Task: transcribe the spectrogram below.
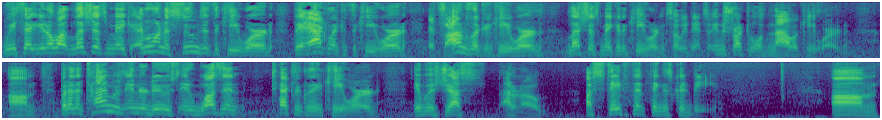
we said, you know what? Let's just make everyone assumes it's a keyword. They act like it's a keyword. It sounds like a keyword. Let's just make it a keyword, and so we did. So indestructible is now a keyword. Um, but at the time it was introduced, it wasn't technically a keyword. It was just I don't know a state that things could be. Um,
